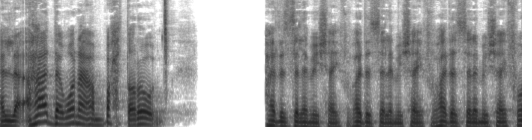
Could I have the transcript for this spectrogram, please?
هلأ هذا وأنا عم بحضره هذا الزلمة شايفه هذا الزلمة شايفه هذا الزلمة شايفه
